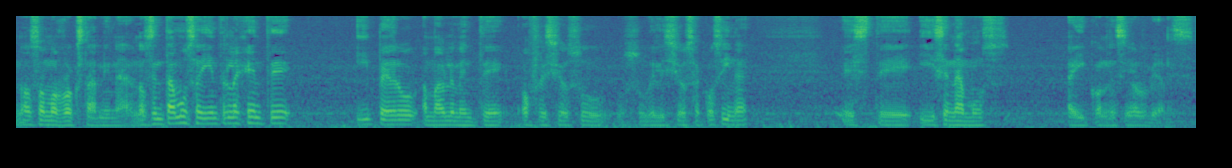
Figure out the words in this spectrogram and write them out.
No somos rockstar ni nada. Nos sentamos ahí entre la gente y Pedro amablemente ofreció su, su deliciosa cocina este, y cenamos ahí con el señor Rubiales.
